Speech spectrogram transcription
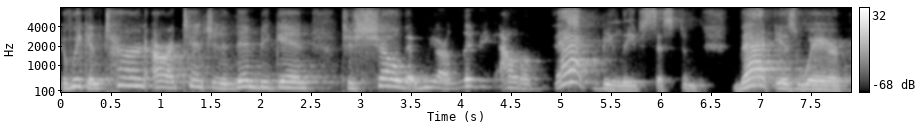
if we can turn our attention and then begin to show that we are living out of that belief system, that is where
